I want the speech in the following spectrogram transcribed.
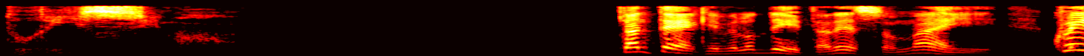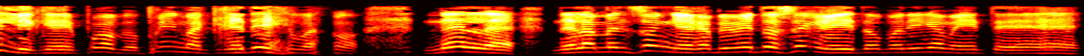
durissimo. Tant'è che ve l'ho detto adesso ormai, quelli che proprio prima credevano nel, nella menzogna del rapimento segreto, praticamente eh,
